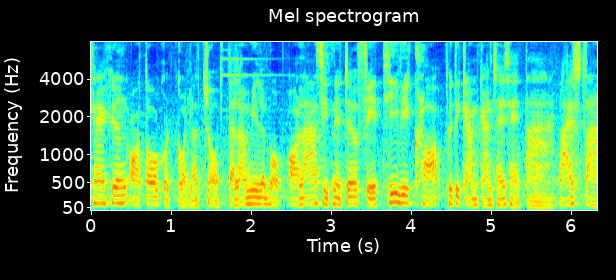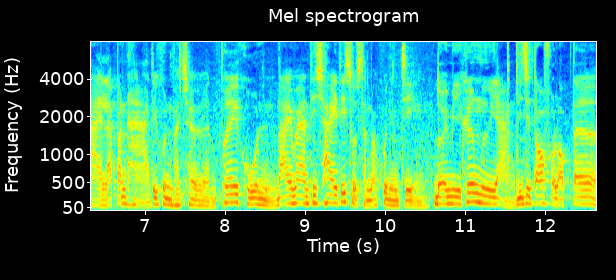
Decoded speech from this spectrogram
แค่เครื่องออโต้กดๆแล้วจบ แต่เรามีระบบออร่าซิกเนเจอร์ฟิตที่วิเคราะห์พฤติกรรมการใช้สายตาไลฟ์สไตล์และปัญหาที่คุณเผชิญ เพื่อให้คุณได้แว่นที่ใช่ที่สุดสำหรับคุณจริง ๆ โดยมีเครื่องมืออย่างดิจิตอลโฟลอปเตอร์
